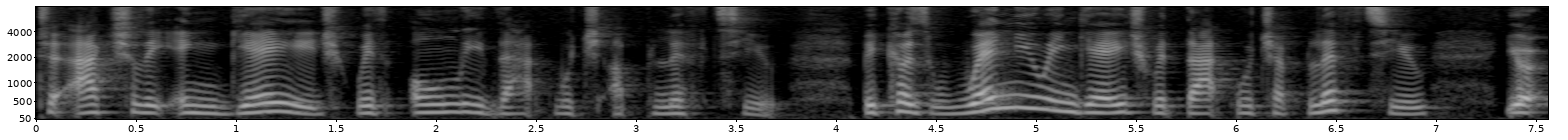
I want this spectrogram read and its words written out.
to actually engage with only that which uplifts you. Because when you engage with that which uplifts you, you're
